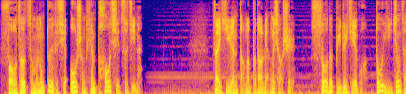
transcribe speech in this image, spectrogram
否则怎么能对得起欧胜天抛弃自己呢？在医院等了不到两个小时，所有的比对结果都已经在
